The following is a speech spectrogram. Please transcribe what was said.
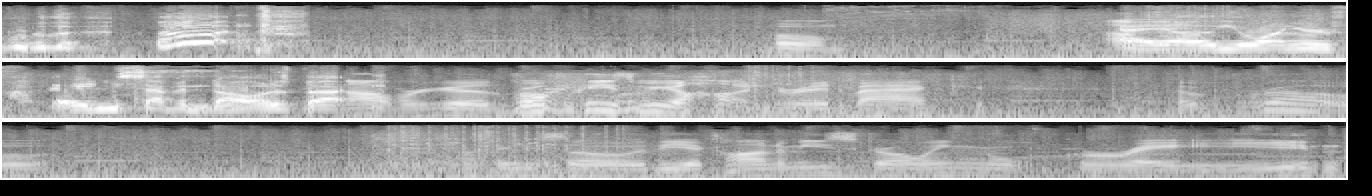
Boom. Hey, yo, you want your eighty-seven dollars back? No, we're good. Bro pays me a hundred back. Bro. Okay, so the economy's growing great.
